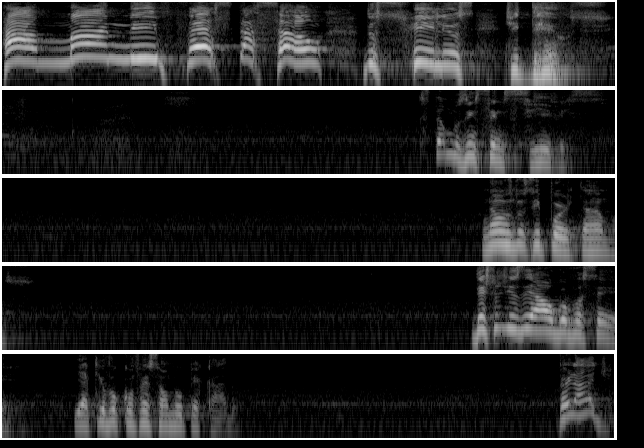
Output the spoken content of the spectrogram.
a manifestação dos filhos de Deus. Estamos insensíveis. Não nos importamos. Deixa eu dizer algo a você, e aqui eu vou confessar o meu pecado. Verdade.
